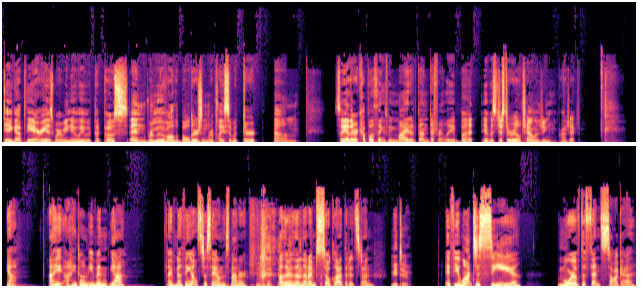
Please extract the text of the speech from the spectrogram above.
dig up the areas where we knew we would put posts and remove all the boulders and replace it with dirt. Um, so yeah, there are a couple of things we might have done differently, but it was just a real challenging project. yeah. I I don't even yeah. I have nothing else to say on this matter other than that I'm so glad that it's done. Me too. If you want to see more of the fence saga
